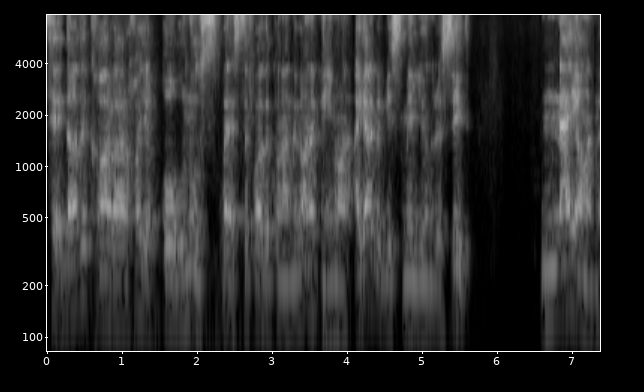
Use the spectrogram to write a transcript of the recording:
تعداد کاربرهای ققنوس و استفاده کنندگان پیمان اگر به 20 میلیون رسید نیان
